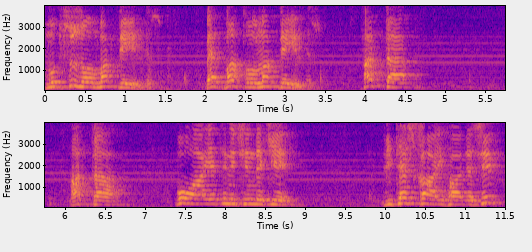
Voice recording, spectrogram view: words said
Mutsuz olmak değildir. Bedbaht olmak değildir. Hatta hatta bu ayetin içindeki liteşka ifadesi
